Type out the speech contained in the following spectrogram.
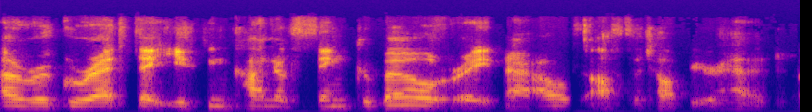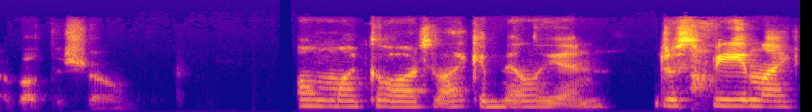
a regret that you can kind of think about right now off the top of your head about the show? Oh my god like a million. Just oh. being like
